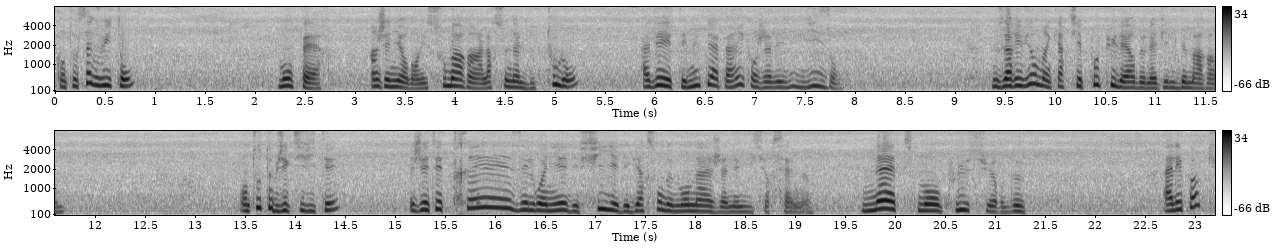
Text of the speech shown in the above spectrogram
Quant au sac Vuitton, mon père, ingénieur dans les sous-marins à l'arsenal de Toulon, avait été muté à Paris quand j'avais eu 10 ans. Nous arrivions d'un quartier populaire de la ville de Marin. En toute objectivité, J'étais très éloignée des filles et des garçons de mon âge à Neuilly-sur-Seine, nettement plus sur deux. À l'époque,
